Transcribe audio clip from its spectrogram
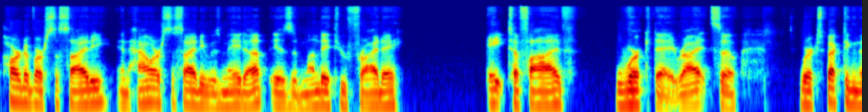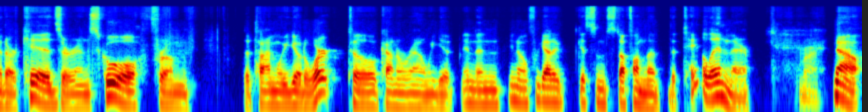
part of our society and how our society was made up is a monday through friday eight to five work day right so we're expecting that our kids are in school from the time we go to work till kind of around we get and then you know if we got to get some stuff on the the tail end there. Right. now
